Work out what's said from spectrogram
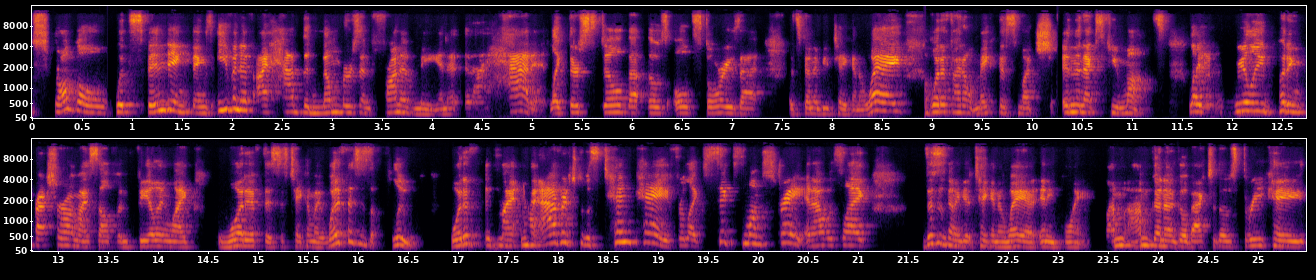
struggle with spending things even if i had the numbers in front of me and, it, and i had it. Like there's still that those old stories that it's going to be taken away. What if i don't make this much in the next few months? Like really putting pressure on myself and feeling like what if this is taken away? What if this is a fluke? What if, if my, my average was 10k for like six months straight and i was like this is going to get taken away at any point. I'm, I'm going to go back to those 3K,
